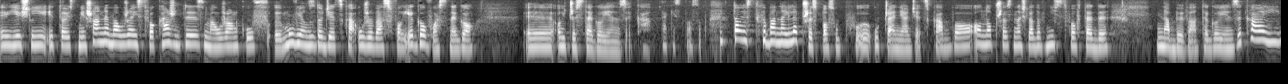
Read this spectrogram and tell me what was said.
y, jeśli to jest mieszane małżeństwo, każdy z małżonków, y, mówiąc do dziecka, używa swojego własnego ojczystego języka. W taki sposób. To jest chyba najlepszy sposób uczenia dziecka, bo ono przez naśladownictwo wtedy nabywa tego języka i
